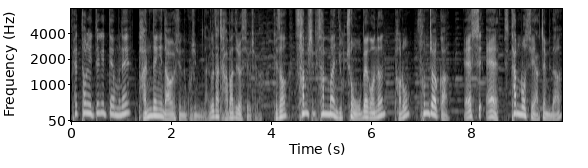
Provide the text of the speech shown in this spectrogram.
패턴이 뜨기 때문에 반등이 나올 수 있는 곳입니다. 이거 다 잡아드렸어요 제가. 그래서 33만 6,500원은 바로 손절가 SL 스탑로스의 약자입니다.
